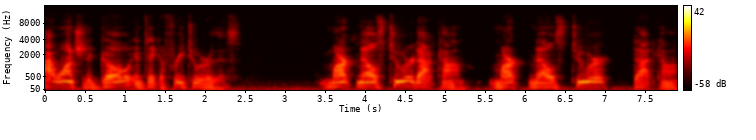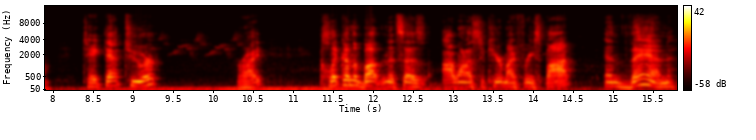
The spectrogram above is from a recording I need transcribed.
I want you to go and take a free tour of this. MarkNellsTour.com. MarkNellsTour.com. Take that tour, right? click on the button that says, I want to secure my free spot. And then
